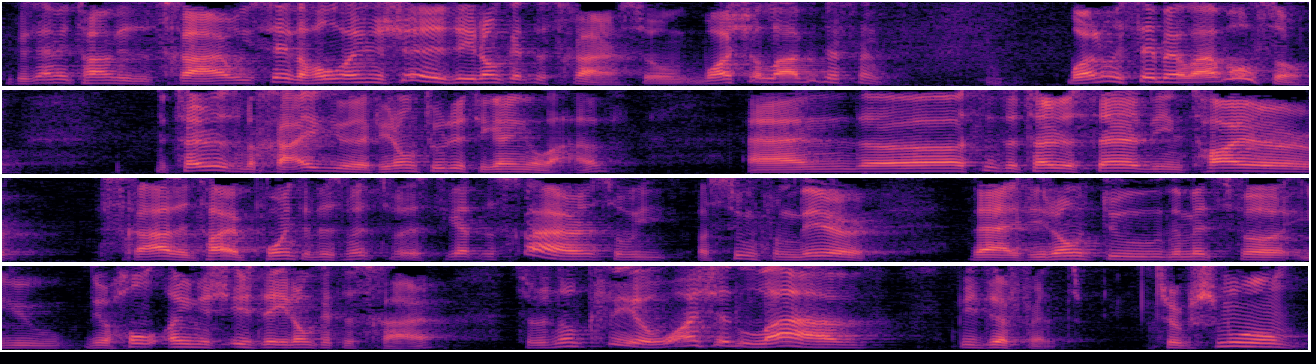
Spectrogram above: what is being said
because anytime there's a schar, we say the whole einish is that you don't get the schar. So why should lav be different? Why don't we say by lav also? The Torah is mechayiv you if you don't do this, you're getting a lav. And uh, since the Torah said the entire schar, the entire point of this mitzvah is to get the schar, so we assume from there that if you don't do the mitzvah, you the whole einish is that you don't get the schar. So there's no kfir. Why should lav be different? So Reb Shmuel,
